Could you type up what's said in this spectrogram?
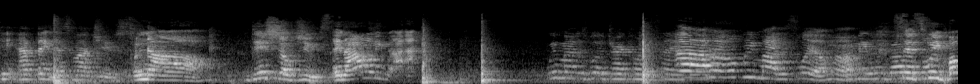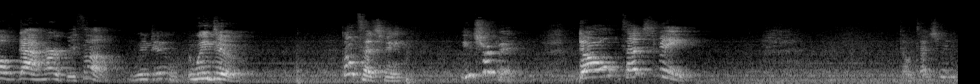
I think that's my juice. Nah, this your juice, and I don't even. I, We might as well drink from the same. uh huh. We might as well, huh? I mean, we both- Since we both got herpes, huh? we do. We do. Don't touch me. You tripping? Don't touch me. Don't touch me.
